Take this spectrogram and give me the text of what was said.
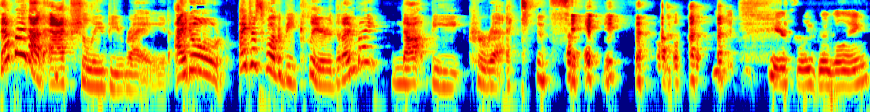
that might not actually be right i don't i just want to be clear that i might not be correct in saying Carefully googling.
